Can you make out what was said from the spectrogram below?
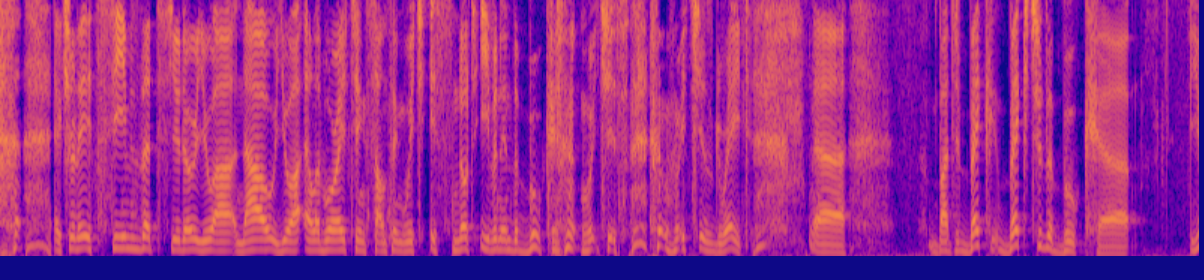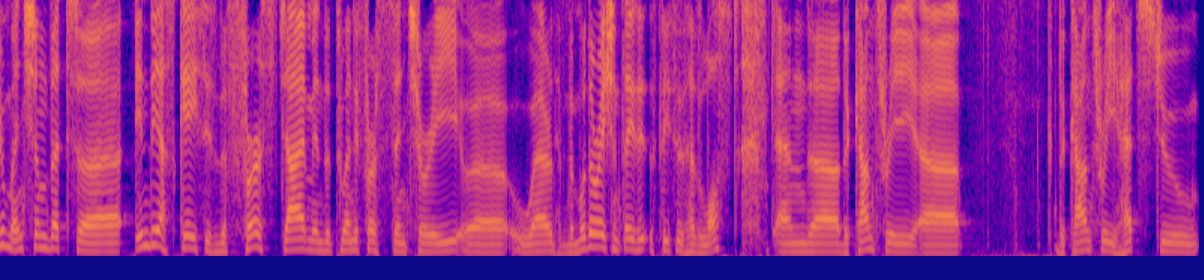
Actually, it seems that you know you are now you are elaborating something which is not even in the book, which is which is great. Uh, but back back to the book. Uh, you mentioned that uh, India's case is the first time in the 21st century uh, where the moderation the- thesis has lost, and uh, the country. The country heads to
